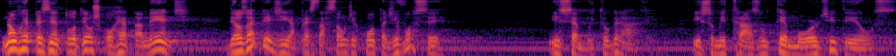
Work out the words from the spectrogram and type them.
não representou Deus corretamente, Deus vai pedir a prestação de conta de você. Isso é muito grave. Isso me traz um temor de Deus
